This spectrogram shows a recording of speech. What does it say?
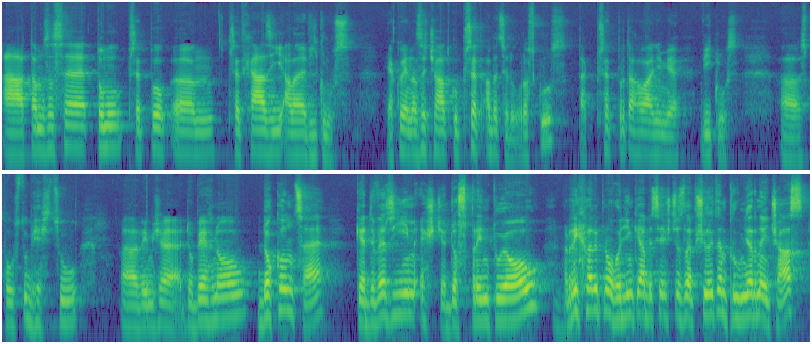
a tam zase tomu předpo, um, předchází ale výklus. Jako je na začátku před abecedou rozklus, tak před protahováním je výklus. Spoustu běžců vím, že doběhnou, dokonce ke dveřím ještě dosprintujou, rychle vypnou hodinky, aby si ještě zlepšili ten průměrný čas,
